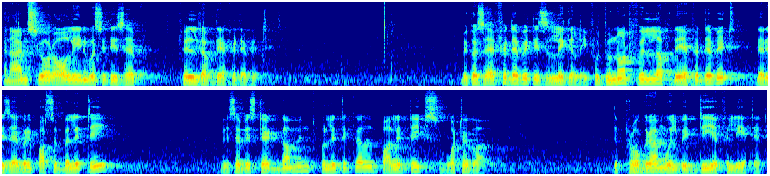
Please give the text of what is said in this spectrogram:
and I'm sure all universities have filled up the affidavit. Because affidavit is legal. If you do not fill up the affidavit, there is every possibility vis-a-vis state government, political, politics, whatever, the program will be de-affiliated,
